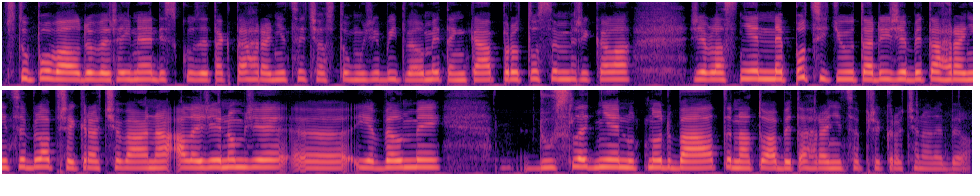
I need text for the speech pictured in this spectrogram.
vstupoval do veřejné diskuze, tak ta hranice často může být velmi tenká. Proto jsem říkala, že vlastně nepocituju tady, že by ta hranice byla překračována, ale že jenom, že eh, je velmi důsledně nutno dbát na to, aby ta hranice překročena nebyla.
